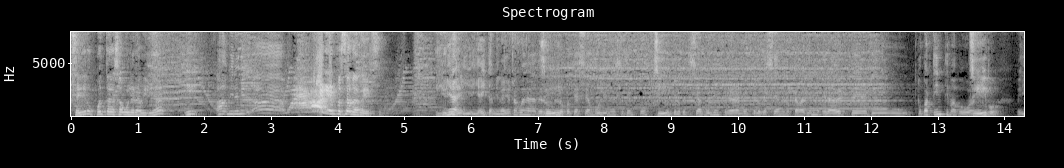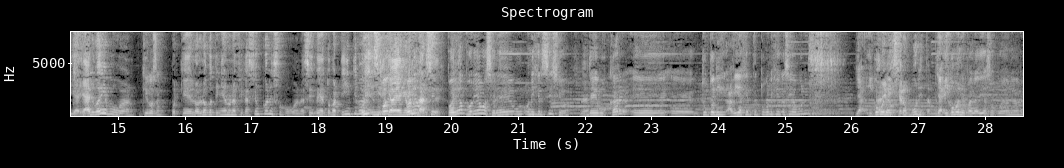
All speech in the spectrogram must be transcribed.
se dieron cuenta de esa vulnerabilidad y, ah, mire, mire, ah, guau, y empezaron a reírse. Y Mira, y, y ahí también hay otra cosa de Sí. los locos que hacían bullying en ese tiempo. Sí. Porque lo que te hacían bullying generalmente lo que hacían en los camarines era verte tu, tu parte íntima, pues. Sí, po. Y hay algo ahí, pues, weón. ¿Qué cosa? Porque los locos tenían una fijación con eso, pues, bueno. Así, vean tu parte íntima Oye, y, que había que burlarse. sí, podríamos, podríamos hacer eh, un, un ejercicio ¿Eh? de buscar. eh, ¿tú tení- ¿Había gente en tu colegio que hacía bullying? Ya, ¿y cómo, le, hicieron bullying también. ya, ¿y cómo les va la vida a esos hueones ahora?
